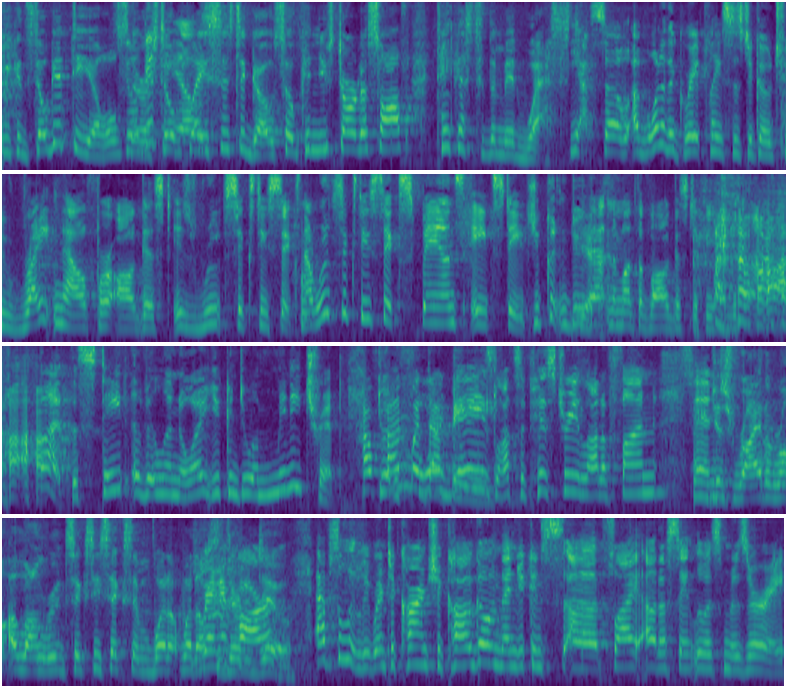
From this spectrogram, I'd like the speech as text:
we can still get deals. Still there are still deals. places to go. So can you start us off? Take us to the Midwest. Yeah, so uh, one of the great places to go to right now for August is Route 66. Now, Route 66 spans eight states. You couldn't do Yes. that in the month of August if you have the time. but the state of Illinois, you can do a mini trip. How do fun would that be? days, Lots of history, a lot of fun. So you just ride along Route 66, and what, what else is there car. to do? Absolutely. Rent a car in Chicago, and then you can uh, fly out of St. Louis, Missouri.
